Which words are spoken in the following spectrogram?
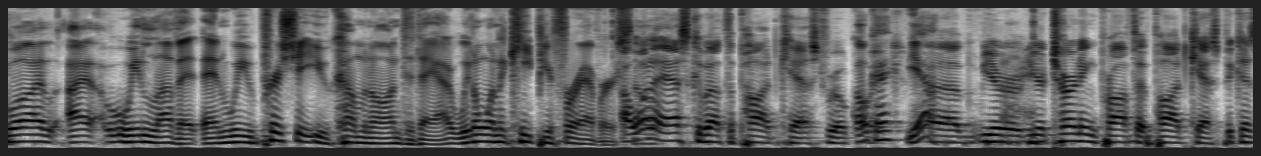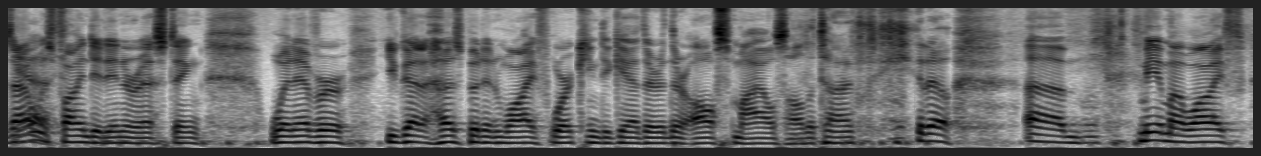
well, I, I, we love it and we appreciate you coming on today. I, we don't want to keep you forever. So. I want to ask about the podcast real quick. Okay, yeah, uh, your your turning profit podcast because yes. I always find it interesting whenever you've got a husband and wife working together and they're all smiles all the time. you know um, me and my wife,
